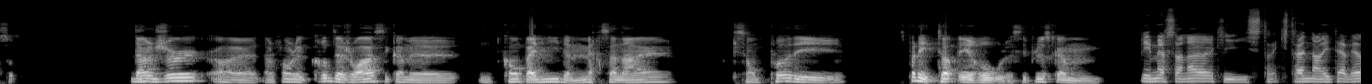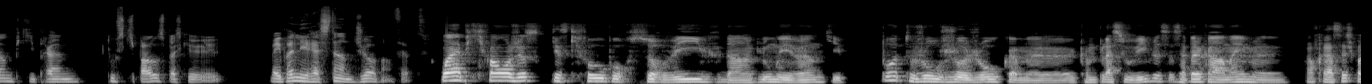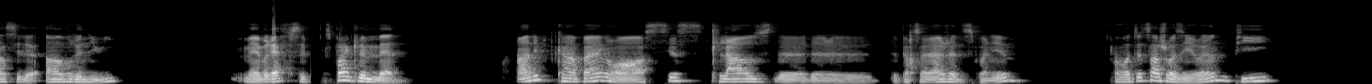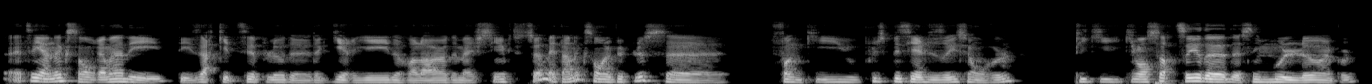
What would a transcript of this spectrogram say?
Dans le jeu, dans le fond, le groupe de joueurs, c'est comme une compagnie de mercenaires qui sont pas des c'est pas des top héros c'est plus comme les mercenaires qui, qui traînent dans les tavernes puis qui prennent tout ce qui passe parce que ben, ils prennent les restants de job en fait. Ouais, puis qui font juste qu'est-ce qu'il faut pour survivre dans Gloomhaven qui est pas toujours jojo comme euh, comme place où vivre, ça s'appelle quand même euh, en français, je pense que c'est le Havre Nuit. Mais bref, c'est pas un club med. En début de campagne, on va avoir six classes de, de, de personnages disponibles. On va tous en choisir une, puis euh, il y en a qui sont vraiment des, des archétypes là, de, de guerriers, de voleurs, de magiciens, pis tout ça, mais t'en as qui sont un peu plus euh, funky ou plus spécialisés, si on veut, puis qui, qui vont sortir de, de ces moules-là un peu.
